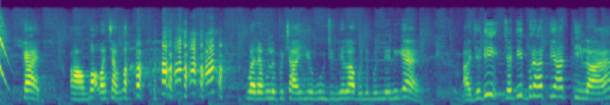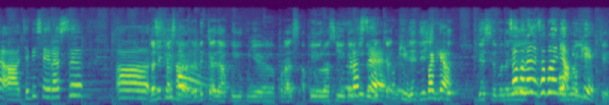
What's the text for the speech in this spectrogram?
kan? Uh, mak macam Mak dah mula percaya wujudnya lah benda-benda ni kan. Uh, jadi jadi berhati-hatilah eh. Uh, jadi saya rasa Uh, dah dekat sah, dah dekat dah apa you punya peras, apa you rasa you tadi dah dekat okay. dia. Dia, dia, dia sebenarnya nanya? Siapa nanya? Oh, okey. Okay.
